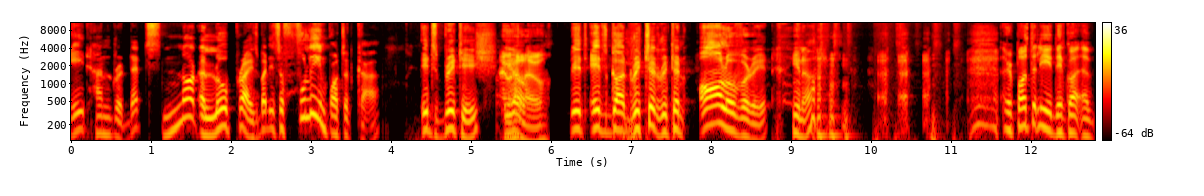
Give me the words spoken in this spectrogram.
800 That's not a low price, but it's a fully imported car. It's British. Oh, you know, hello. It, it's got Richard written all over it, you know? Reportedly, they've got a,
